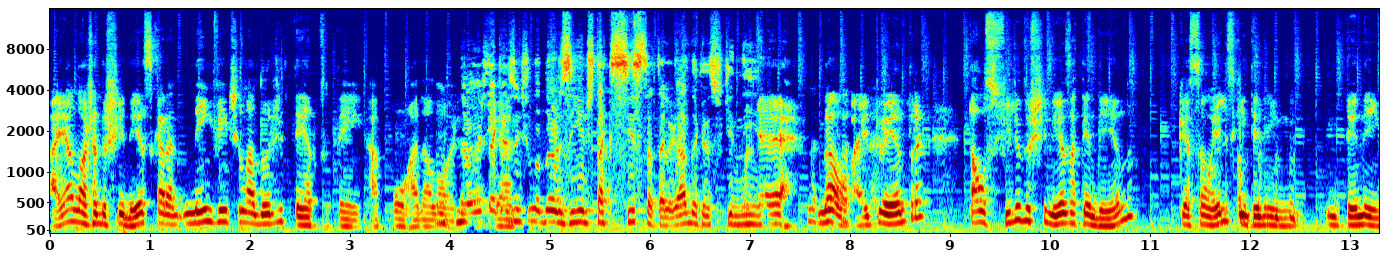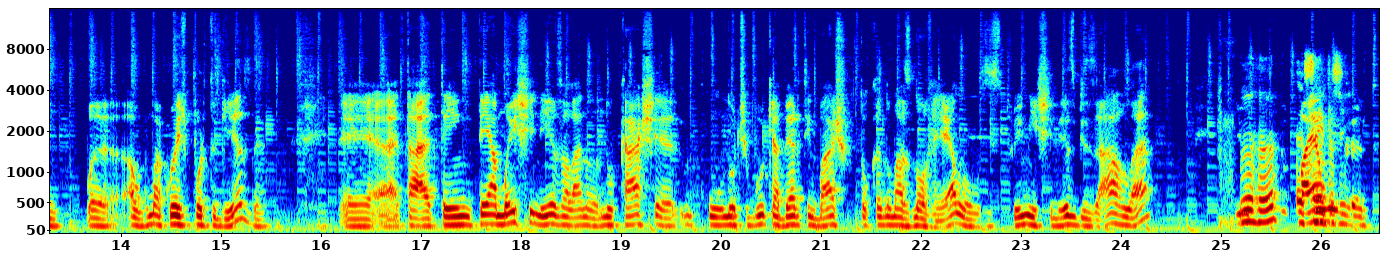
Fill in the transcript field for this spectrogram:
Aí a loja do chinês, cara, nem ventilador de teto tem a porra da loja. Então tá tem aqueles ventiladorzinhos de taxista, tá ligado? Aqueles pequenininhos. É, não, aí tu entra, tá os filhos do chinês atendendo, porque são eles que entendem, entendem ah, alguma coisa de português, né? É, tá, tem, tem a mãe chinesa lá no, no caixa com o notebook aberto embaixo, tocando umas novelas, uns streaming chinês bizarro lá. E o é sempre assim. canto.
